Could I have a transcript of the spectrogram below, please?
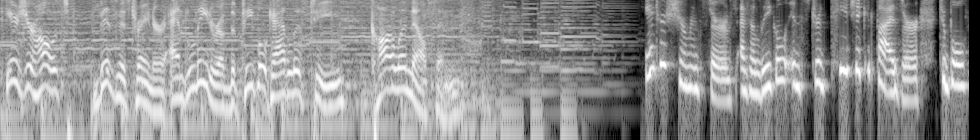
Here's your host, business trainer, and leader of the People Catalyst team, Carla Nelson. Sherman serves as a legal and strategic advisor to both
